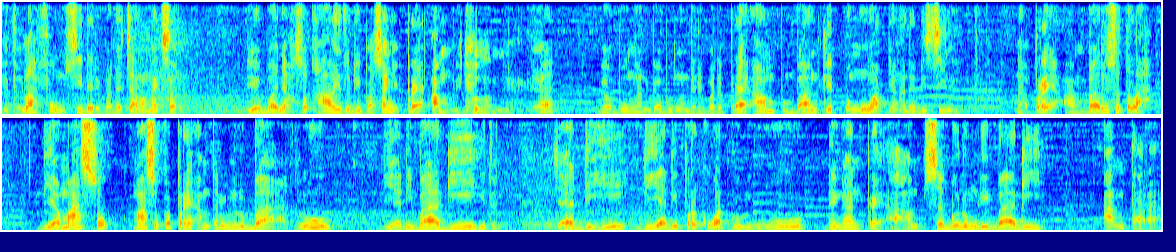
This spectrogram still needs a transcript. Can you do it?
Itulah fungsi daripada channel mixer. Dia banyak sekali tuh dipasangi preamp di dalamnya ya. Gabungan-gabungan daripada preamp, pembangkit, penguat yang ada di sini. Nah, preamp baru setelah dia masuk, masuk ke preamp terlebih dulu baru dia dibagi gitu Jadi dia diperkuat dulu dengan preamp sebelum dibagi antara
